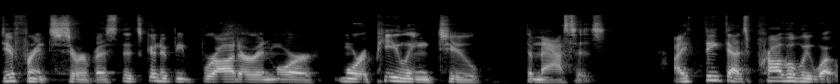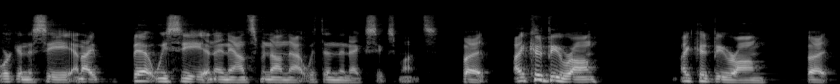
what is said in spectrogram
different service that's going to be broader and more more appealing to the masses. I think that's probably what we're going to see, and I bet we see an announcement on that within the next six months. But I could be wrong. I could be wrong, but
